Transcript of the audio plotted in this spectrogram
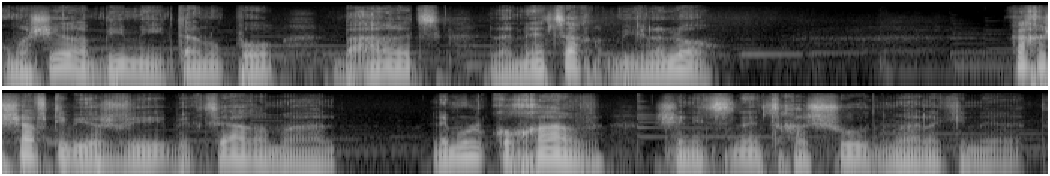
ומשאיר רבים מאיתנו פה, בארץ, לנצח בגללו. כך חשבתי ביושבי, בקצה הרמה, למול כוכב שנצנץ חשוד מעל הכנרת.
